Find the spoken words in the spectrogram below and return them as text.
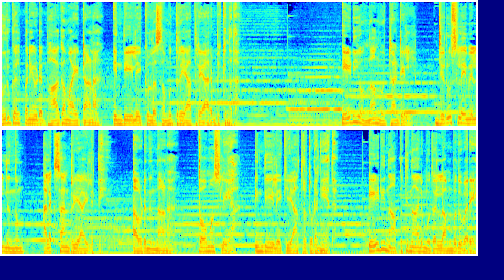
ഗുരുകൽപ്പനയുടെ ഭാഗമായിട്ടാണ് ഇന്ത്യയിലേക്കുള്ള സമുദ്രയാത്ര ആരംഭിക്കുന്നത്. എ ഡി ഒന്നാം നൂറ്റാണ്ടിൽ ജെറൂസലേമിൽ നിന്നും അലക്സാൻഡ്രിയയിലെത്തി അവിടെ നിന്നാണ് തോമസ് ലിയ ഇന്ത്യയിലേക്ക് യാത്ര തുടങ്ങിയത്. എ ഡി നാൽപ്പത്തിനാല് മുതൽ അമ്പത് വരെ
